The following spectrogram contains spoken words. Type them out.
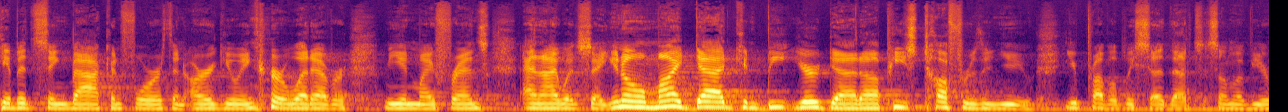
kibitzing back and forth and arguing or whatever, me and my friends. And I would say, you know, my dad can beat your dad up. He's tougher than you. You probably said that to some of your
